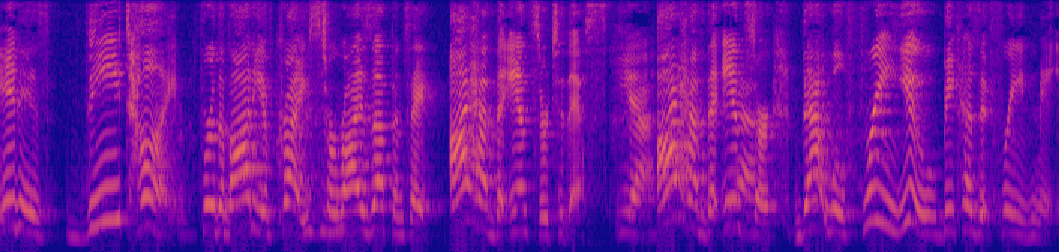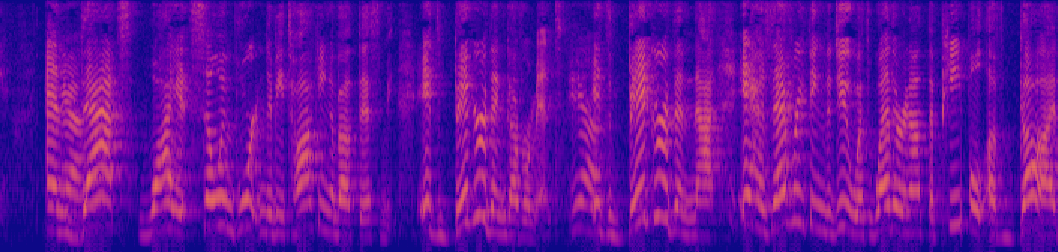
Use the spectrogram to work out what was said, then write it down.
It is the time for the body of Christ to rise up and say, I have the answer to this. Mm-hmm. Yeah. I have the answer that will free you because it freed me. And Yeah. that's why it's so important to be talking about this. It's bigger than government. Yeah. It's bigger than that. It has everything to do with whether or not the people of God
